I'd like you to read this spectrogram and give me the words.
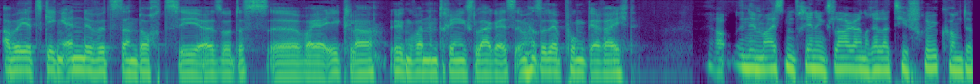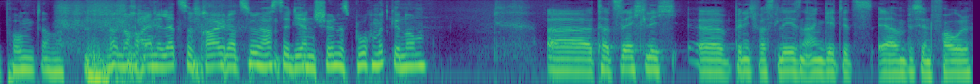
Aber jetzt gegen Ende wird's dann doch zäh. Also das äh, war ja eh klar. Irgendwann im Trainingslager ist immer so der Punkt erreicht. Ja, in den meisten Trainingslagern relativ früh kommt der Punkt. Aber noch eine letzte Frage dazu. Hast du dir ein schönes Buch mitgenommen? Äh, tatsächlich äh, bin ich, was Lesen angeht, jetzt eher ein bisschen faul.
